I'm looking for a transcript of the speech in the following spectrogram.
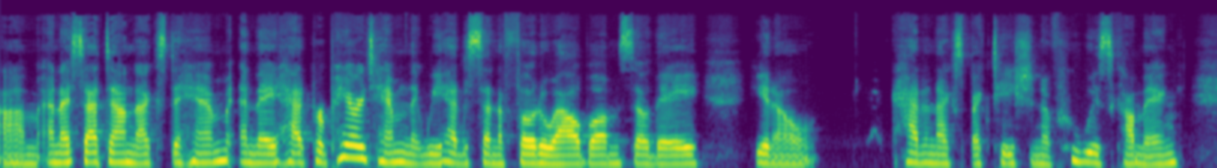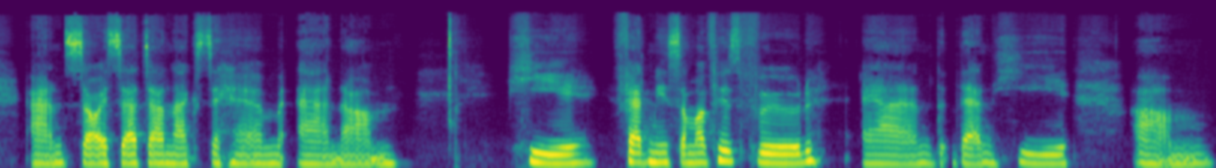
Um, and I sat down next to him and they had prepared him that we had to send a photo album. So they, you know, had an expectation of who was coming. And so I sat down next to him and, um, he fed me some of his food and then he um,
